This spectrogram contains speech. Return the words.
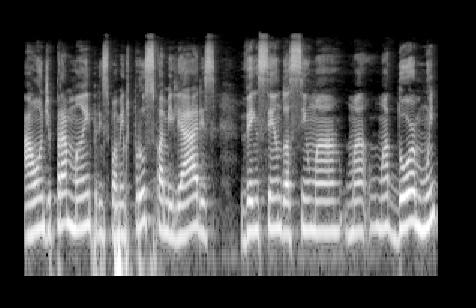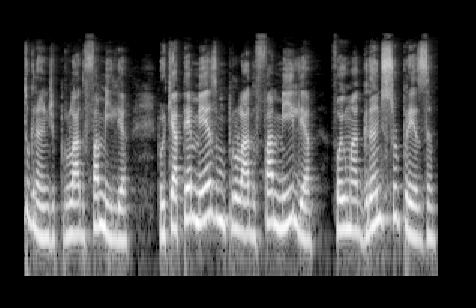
aonde para a mãe, principalmente para os familiares, vem sendo assim uma, uma, uma dor muito grande para o lado família. Porque até mesmo para o lado família foi uma grande surpresa.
